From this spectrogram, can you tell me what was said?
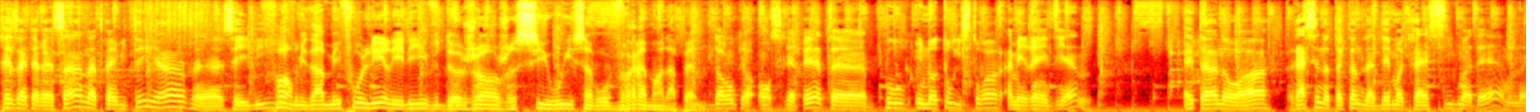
Très intéressant, notre invité, hein, euh, c'est Élie. Formidable. Mais il faut lire les livres de Georges Sioui, ça vaut vraiment la peine. Donc, on se répète, euh, pour une auto-histoire amérindienne, Etanoa, racine autochtone de la démocratie moderne,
